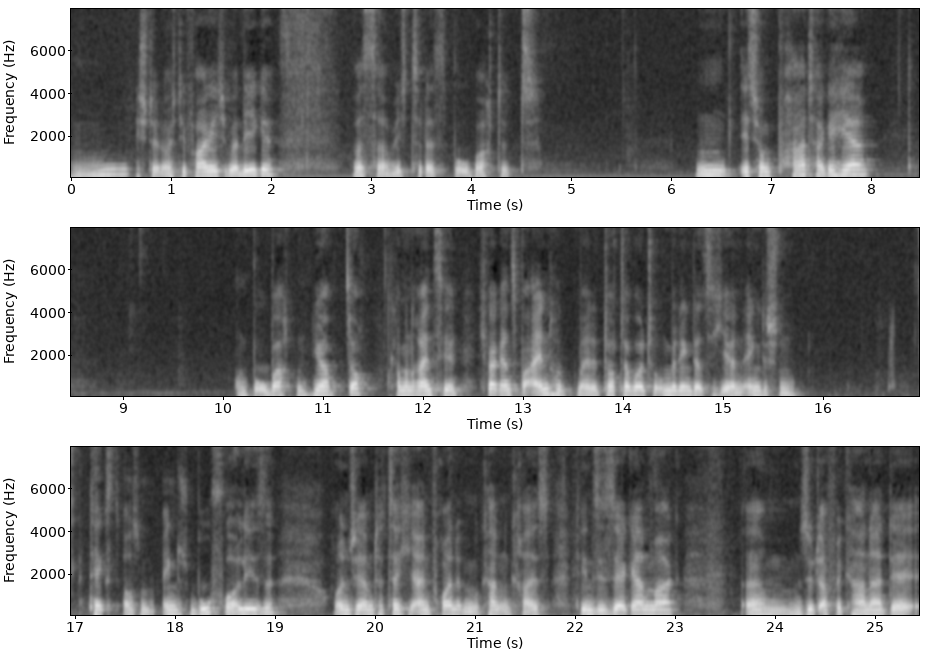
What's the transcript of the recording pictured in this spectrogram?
Hm, ich stelle euch die Frage, ich überlege, was habe ich zuletzt beobachtet? Hm, ist schon ein paar Tage her. Und beobachten, ja, doch, kann man reinzählen. Ich war ganz beeindruckt. Meine Tochter wollte unbedingt, dass ich ihr einen englischen Text aus dem englischen Buch vorlese. Und wir haben tatsächlich einen Freund im Bekanntenkreis, den sie sehr gern mag, ähm, Südafrikaner, der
